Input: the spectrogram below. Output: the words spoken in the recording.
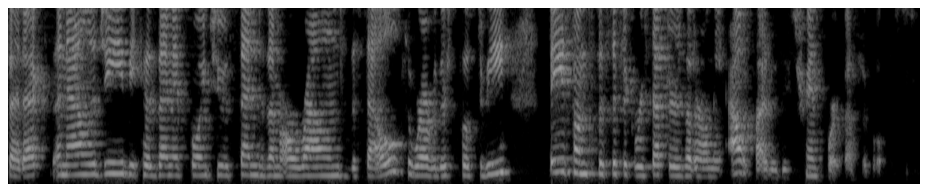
FedEx analogy, because then it's going to send them around the cell to wherever they're supposed to be based on specific receptors that are on the outside of these transport vesicles.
